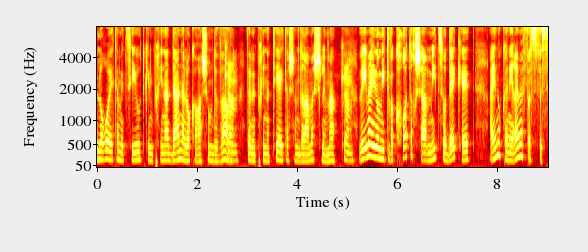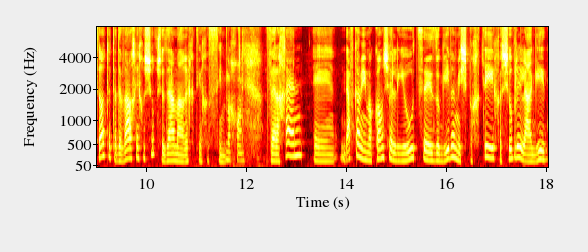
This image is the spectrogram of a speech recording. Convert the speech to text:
לא רואה את המציאות, כי מבחינת דנה לא קרה שום דבר, כן. ומבחינתי הייתה שם דרמה שלמה. כן. ואם היינו מתווכחות עכשיו מי צודקת, היינו כנראה מפספסות את הדבר הכי חשוב, שזה המערכת יחסים. נכון. ולכן, אה, דווקא ממקום של ייעוץ אה, זוגי ומשפחתי, חשוב לי להגיד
